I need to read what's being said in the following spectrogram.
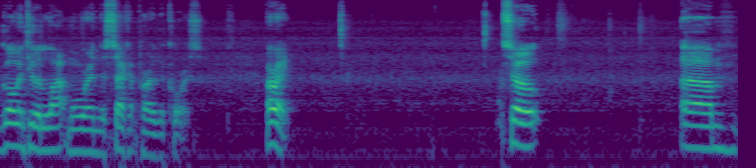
go into it a lot more in the second part of the course. All right. So um,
